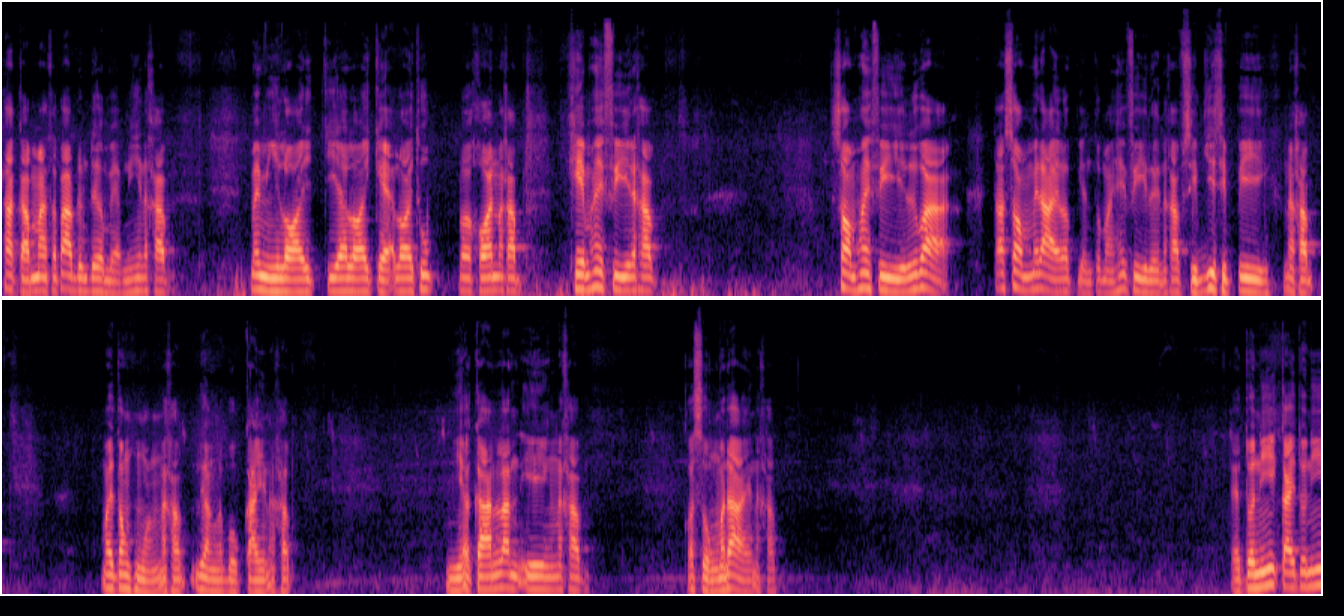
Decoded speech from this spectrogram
ถ้ากลับมาสภาพเดิมๆแบบนี้นะครับ ไม่มีรอยเจียรอยแกะรอยทุบรอยค้อนนะครับ เคมให้ฟรีนะครับ ซ่อมให้ฟรีหรือว่าถ้าซ่อมไม่ได้เราเปลี่ยนตัวใหม่ให้ฟรีเลยนะครับสิบยี่สิบปีนะครับ ไม่ต้องห่วงนะครับ เรื่องระบบไกลนะครับ มีอาการลั่นเองนะครับ ก็ส่งมาได้นะครับ แต่ตัวนี้ไกลตัวนี้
